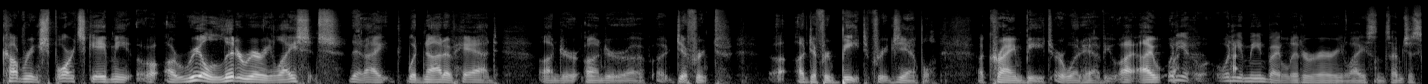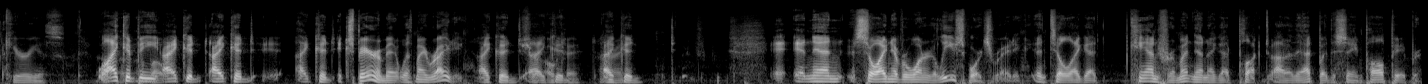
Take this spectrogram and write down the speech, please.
covering sports gave me a, a real literary license that I would not have had under under a, a different a, a different beat, for example, a crime beat or what have you. I, I What do you What do you mean by literary license? I'm just curious. well, I could be, I could, I could, I could experiment with my writing. I could, I could, okay. I right. could, and then so I never wanted to leave sports writing until I got canned from it, and then I got plucked out of that by the St. Paul paper.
